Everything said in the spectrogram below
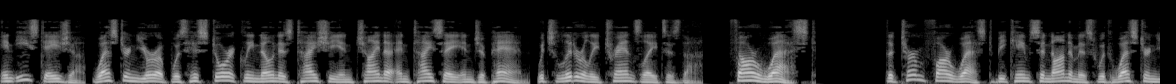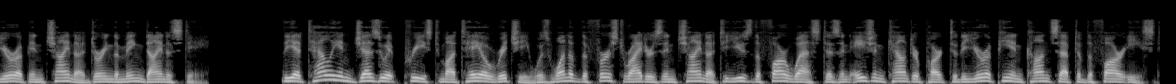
In East Asia, Western Europe was historically known as Taixi in China and Taisei in Japan, which literally translates as the Far West. The term Far West became synonymous with Western Europe in China during the Ming dynasty. The Italian Jesuit priest Matteo Ricci was one of the first writers in China to use the Far West as an Asian counterpart to the European concept of the Far East.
